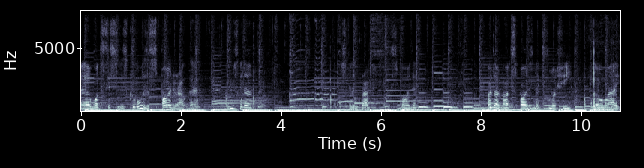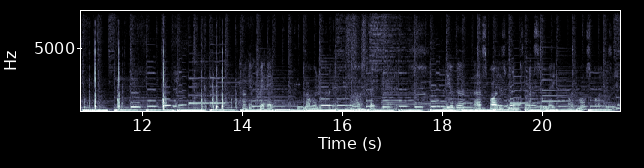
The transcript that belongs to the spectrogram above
uh, what's this. Oh, there's a spider out there. I'm just gonna, I'm just gonna grab the spider. I don't like spiders next to my sheep. Go away. Can I get crit? I won't crit hit, I was close to get it. Any other uh, spiders willing to mess with me? Oh, there's more spiders here.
